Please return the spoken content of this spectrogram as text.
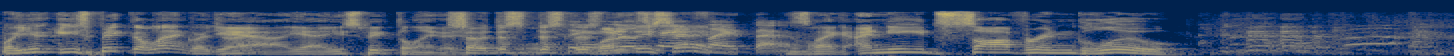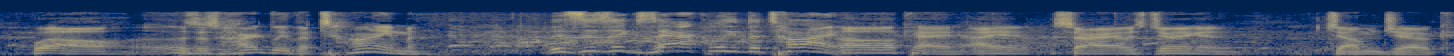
Well, you, you speak the language, right? yeah, yeah, you speak the language. So this this, So this What you'll did he say? translate them. It's like, I need sovereign glue. Well, this is hardly the time. This is exactly the time. Oh, okay. I sorry. I was doing a dumb joke.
